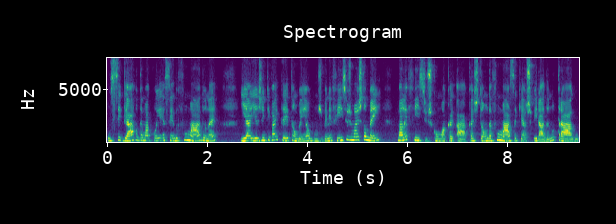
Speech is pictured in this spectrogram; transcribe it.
o cigarro da maconha sendo fumado, né? E aí a gente vai ter também alguns benefícios, mas também malefícios, como a, a questão da fumaça que é aspirada no trago.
